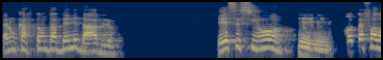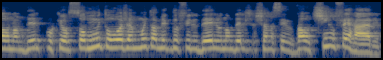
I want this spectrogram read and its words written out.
Era um cartão da BMW. Esse senhor Uhum. Vou até falar o nome dele, porque eu sou muito hoje, é muito amigo do filho dele. O nome dele chama-se Valtinho Ferrari.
